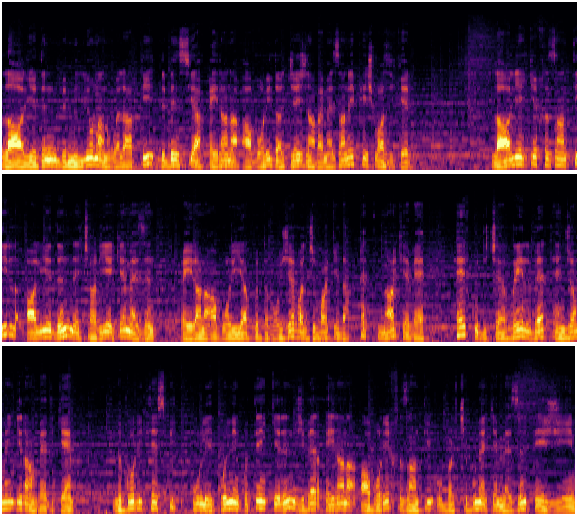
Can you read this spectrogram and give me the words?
Li aliyê din bi milyonan welatî di bin siya qeyrana aborî da cejna Remezanê pêşwazî kir. Li aliyekê xizantî li aliyê din neçariyeke mezin. Qeyrana aboriya ku di rojeva civakê de qet nakeve her ku diçe rê li ber encamên giran vedike. Li gorî tespît û lêkolînên ku tên kirin ji ber qeyrana aborî xizantî û birçîbûneke mezin tê jiyîn.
